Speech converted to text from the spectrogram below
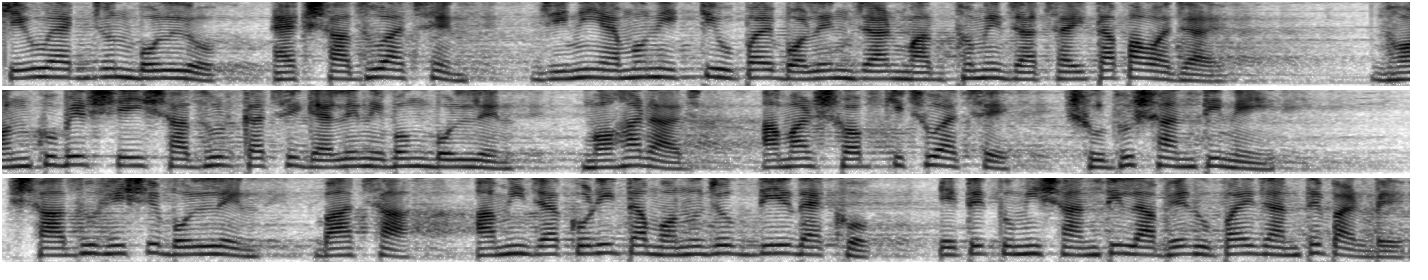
কেউ একজন বলল, এক সাধু আছেন, যিনি এমন একটি উপায় বলেন যার মাধ্যমে যা চাই তা পাওয়া যায়। ধনকুবের সেই সাধুর কাছে গেলেন এবং বললেন, মহারাজ, আমার সব কিছু আছে, শুধু শান্তি নেই। সাধু হেসে বললেন, বাছা, আমি যা করি তা মনোযোগ দিয়ে দেখো, এতে তুমি শান্তি লাভের উপায় জানতে পারবে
